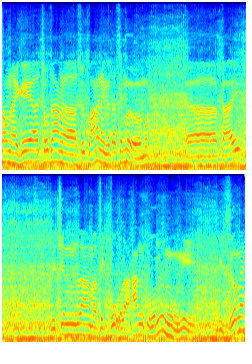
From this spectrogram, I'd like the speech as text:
sau này cái ờ, chỗ giang là suối khoáng này người ta sẽ mở một uh, cái về chuyên gia mà dịch vụ là ăn uống ngủ nghỉ nghỉ dưỡng ấy.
